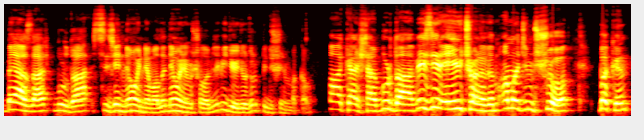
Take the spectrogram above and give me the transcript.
Beyazlar burada sizce ne oynamalı, ne oynamış olabilir? Videoyu durdurup bir düşünün bakalım. Arkadaşlar burada vezir E3 oynadım. Amacım şu. Bakın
